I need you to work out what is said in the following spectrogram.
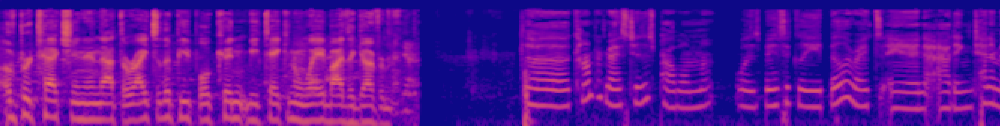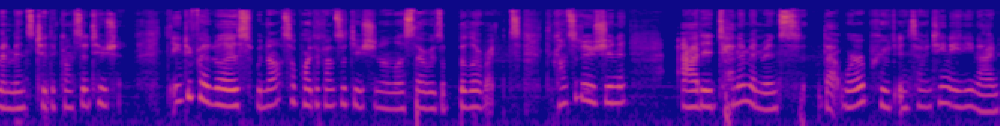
of protection and that the rights of the people couldn't be taken away by the government. The compromise to this problem was basically Bill of Rights and adding 10 amendments to the Constitution. The Anti Federalists would not support the Constitution unless there was a Bill of Rights. The Constitution added 10 amendments that were approved in 1789.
